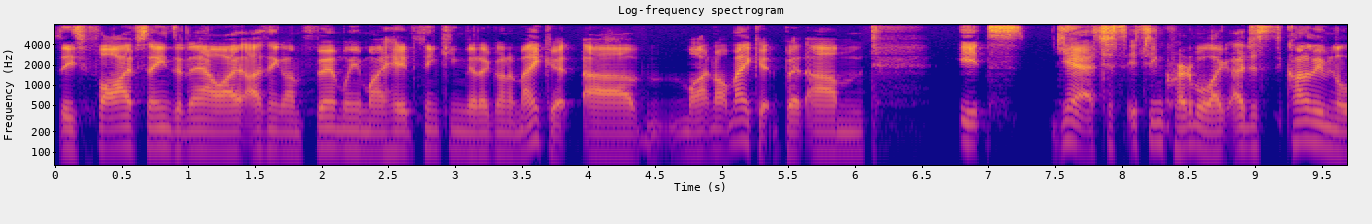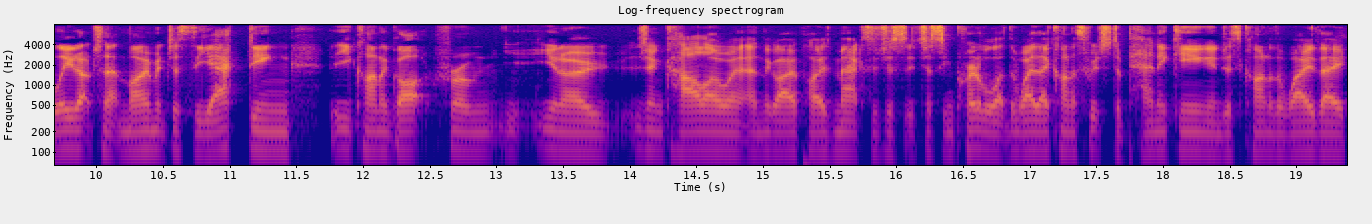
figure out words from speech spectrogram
these five scenes are now. I, I think I'm firmly in my head thinking that are going to make it. Uh, might not make it, but um, it's yeah, it's just it's incredible. Like I just kind of even the lead up to that moment, just the acting that you kind of got from you know Giancarlo and the guy who plays Max is just it's just incredible. Like the way they kind of switch to panicking and just kind of the way they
